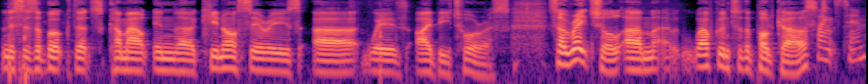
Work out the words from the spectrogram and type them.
And this is a book that's come out in the Kino series uh, with IB Tauris. So, Rachel, um, welcome to the podcast. Thanks, Tim.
